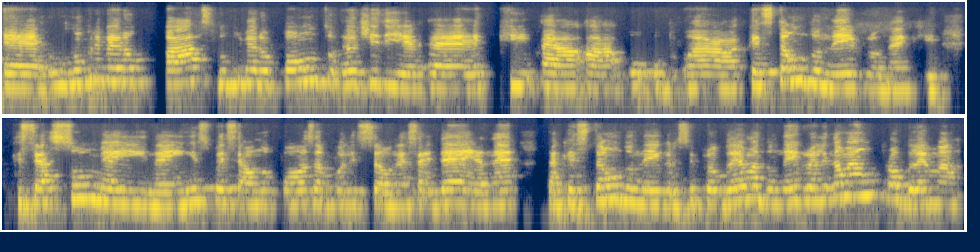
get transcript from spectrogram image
É, no primeiro passo, no primeiro ponto, eu diria é, que a, a, a, questão do negro, né, que, que se assume aí, né, em especial no pós-abolição, nessa ideia, né, da questão do negro, esse problema do negro, ele não é um problema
